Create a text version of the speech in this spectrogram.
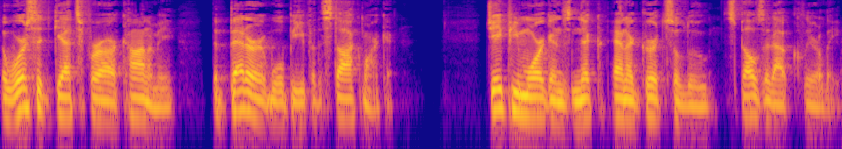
the worse it gets for our economy, the better it will be for the stock market. JP Morgan's Nick Panigirtzoglou spells it out clearly.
